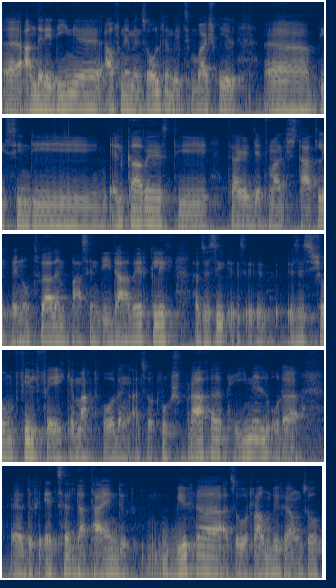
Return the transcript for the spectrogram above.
äh, andere Dinge aufnehmen sollten, wie zum Beispiel, äh, wie sind die LKWs, die, sage ich jetzt mal, staatlich benutzt werden, passen die da wirklich? Also es, es, ist schon vielfähig gemacht worden, also Rücksprache per E-Mail oder äh, durch Excel-Dateien, durch Bücher, also Raumbücher und so.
